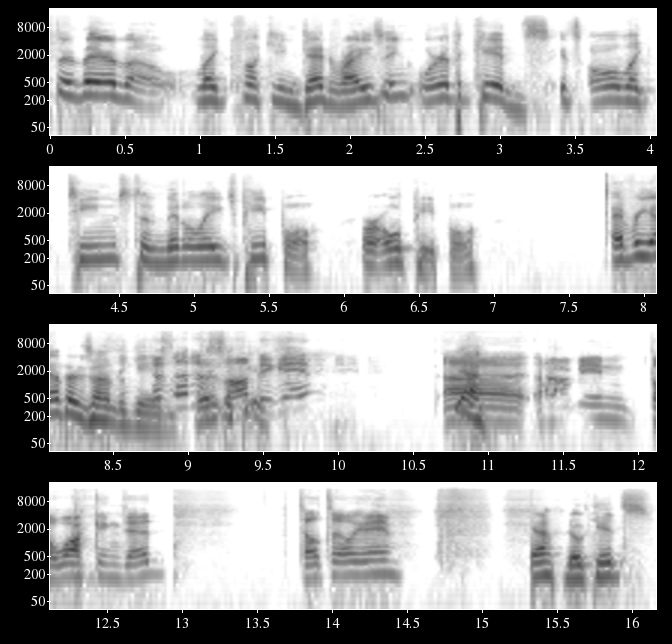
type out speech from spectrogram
They're there though. Like fucking Dead Rising. Where are the kids? It's all like teens to middle aged people or old people. Every other zombie game. Is that a zombie game? Yeah. Uh, I mean, The Walking Dead, Telltale game, Yeah, no kids.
